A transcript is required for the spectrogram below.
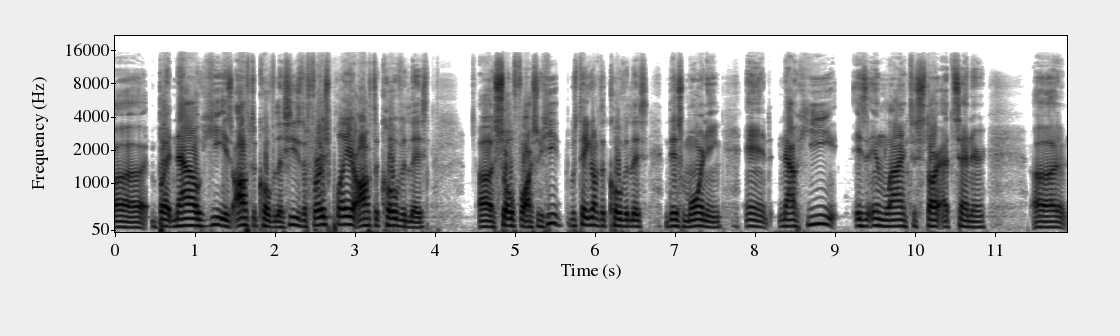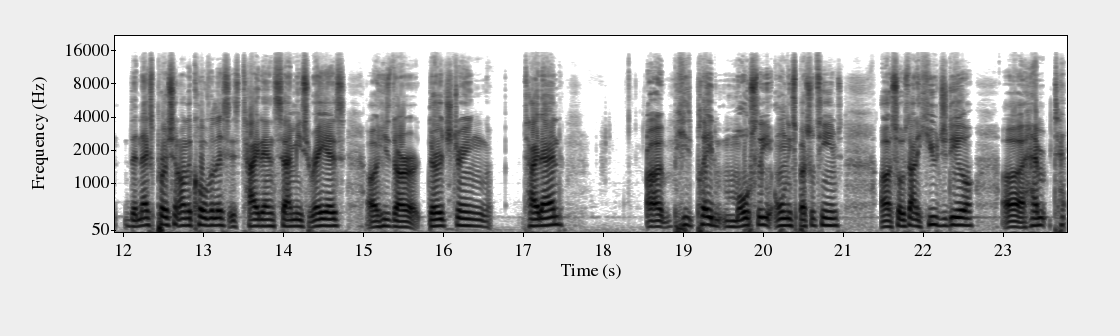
uh, but now he is off the COVID list. He's the first player off the COVID list uh, so far. So he was taken off the COVID list this morning, and now he is in line to start at center. Uh, the next person on the COVID list is tight end Sammis Reyes. Uh, he's our third string tight end. Uh, he's played mostly only special teams, uh, so it's not a huge deal. Uh, Hem- t-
